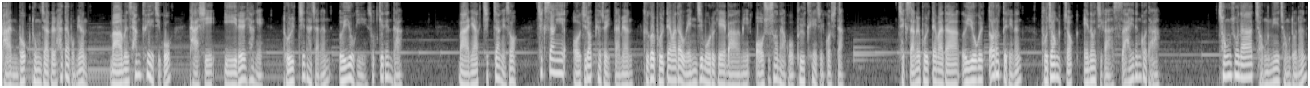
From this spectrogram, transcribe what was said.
반복 동작을 하다 보면 마음은 상쾌해지고 다시 이 일을 향해 돌진하자는 의욕이 솟게 된다. 만약 직장에서 책상이 어지럽혀져 있다면 그걸 볼 때마다 왠지 모르게 마음이 어수선하고 불쾌해질 것이다. 책상을 볼 때마다 의욕을 떨어뜨리는 부정적 에너지가 쌓이는 거다. 청소나 정리 정도는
